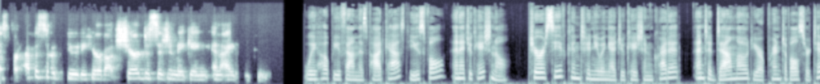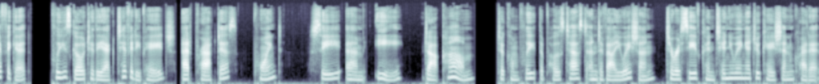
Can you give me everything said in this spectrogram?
us for episode two to hear about shared decision making and ITP. We hope you found this podcast useful and educational. To receive continuing education credit and to download your printable certificate, please go to the activity page at practicepointcme.com to complete the post test and evaluation to receive continuing education credit.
